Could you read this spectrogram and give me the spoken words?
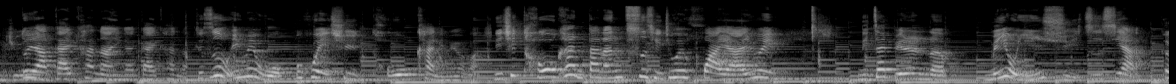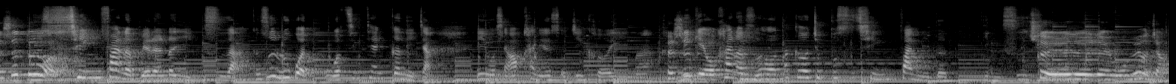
你觉得？对呀、该看啊，应该该看啊。可是因为我不会去偷看，你明白吗？你去偷看，当然事情就会坏呀、因为你在别人的没有允许之下，可是对我侵犯了别人的隐私啊。可是如果我今天跟你讲，咦，我想要看你的手机，可以吗？可是你给我看的时候，那个就不是侵犯你的隐私权。对对对对，我没有讲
